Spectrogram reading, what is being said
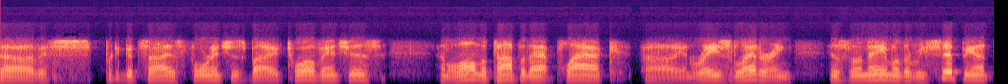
uh, is pretty good size, four inches by 12 inches, and along the top of that plaque, uh, in raised lettering, is the name of the recipient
